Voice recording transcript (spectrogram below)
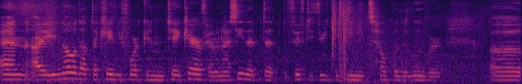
and I know that the KV4 can take care of him, and I see that, that the 53 TP needs help with the Löwe. Uh,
